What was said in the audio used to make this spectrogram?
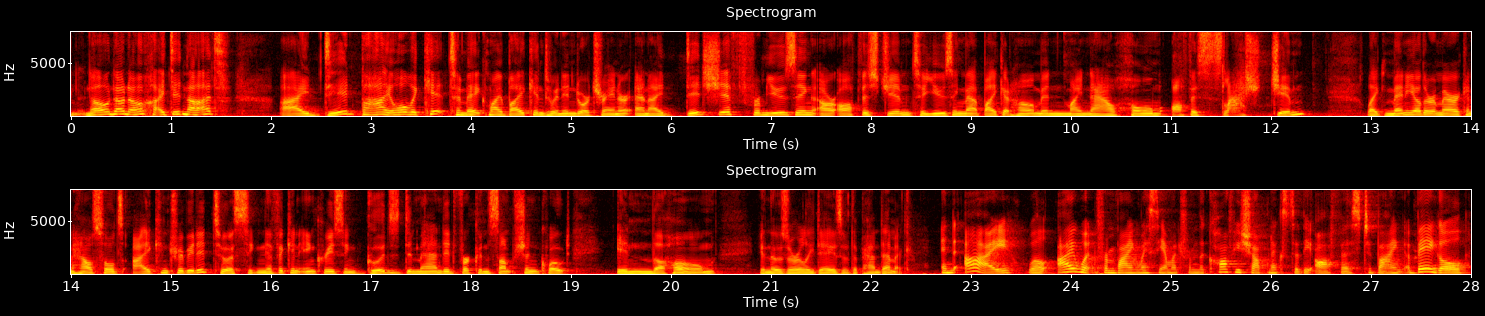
No, no, no, I did not. I did buy all the kit to make my bike into an indoor trainer, and I did shift from using our office gym to using that bike at home in my now home office slash gym. Like many other American households, I contributed to a significant increase in goods demanded for consumption, quote, in the home in those early days of the pandemic. And I, well, I went from buying my sandwich from the coffee shop next to the office to buying a bagel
